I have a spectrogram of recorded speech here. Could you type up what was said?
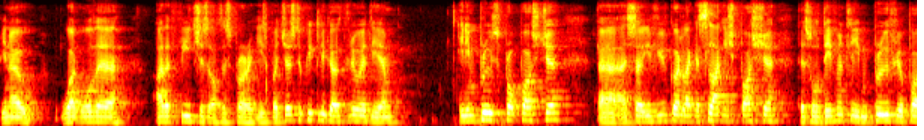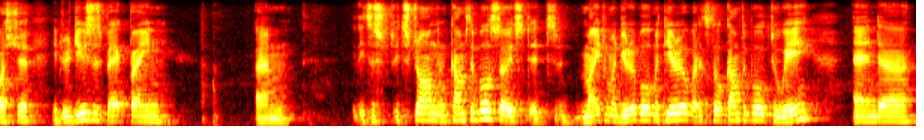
you know what all the other features of this product is. But just to quickly go through it here, it improves posture uh, so if you've got like a sluggish posture, this will definitely improve your posture. It reduces back pain. Um, it's a, it's strong and comfortable, so it's it's made from a durable material, but it's still comfortable to wear. And uh,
